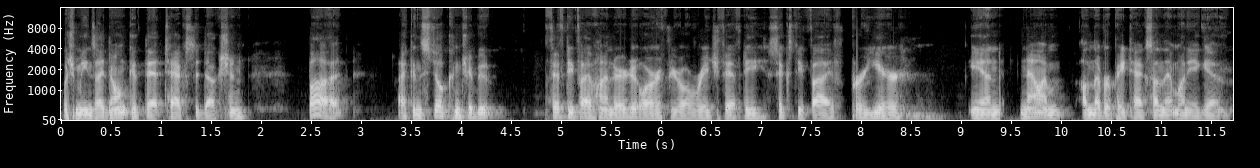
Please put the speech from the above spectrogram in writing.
which means I don't get that tax deduction, but I can still contribute 5500 or if you're over age 50, 65 per year. And now I'm I'll never pay tax on that money again.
